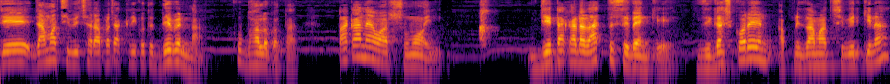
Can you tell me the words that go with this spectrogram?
যে জামাত শিবির ছাড়া আপনারা চাকরি করতে দেবেন না, খুব ভালো কথা। টাকা নেওয়ার সময় যে টাকাটা রাখতেছে ব্যাংকে, জিজ্ঞাসা করেন, আপনি জামাত শিবির কিনা?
